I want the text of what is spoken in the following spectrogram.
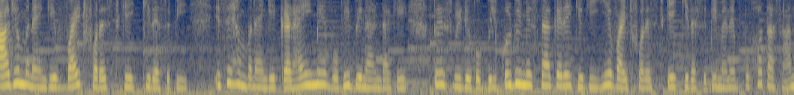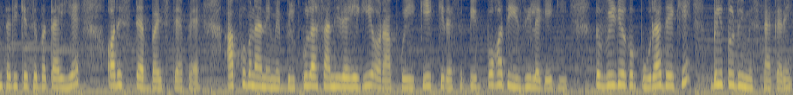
आज हम बनाएँगे वाइट फॉरेस्ट केक की रेसिपी इसे हम बनाएँगे कढ़ाई में, वो भी बिना अंडा के। तो इस वीडियो को बिल्कुल भी मिस ना करें, क्योंकि ये वाइट फॉरेस्ट केक की रेसिपी मैंने बहुत आसान तरीके से बताई है और स्टेप बाय स्टेप है। आपको बनाने में बिल्कुल आसानी रहेगी और आपको ये केक की रेसिपी बहुत ईजी लगेगी। तो वीडियो को पूरा देखें, बिल्कुल भी मिस ना करें।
